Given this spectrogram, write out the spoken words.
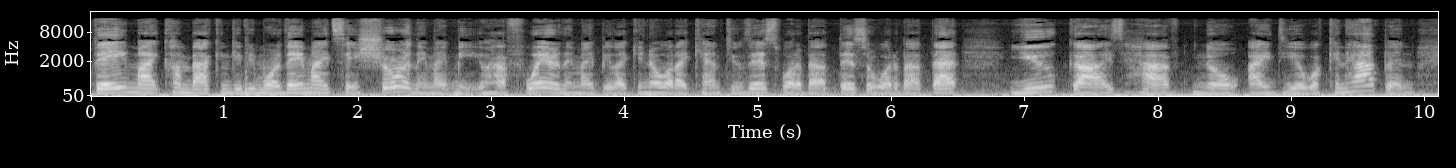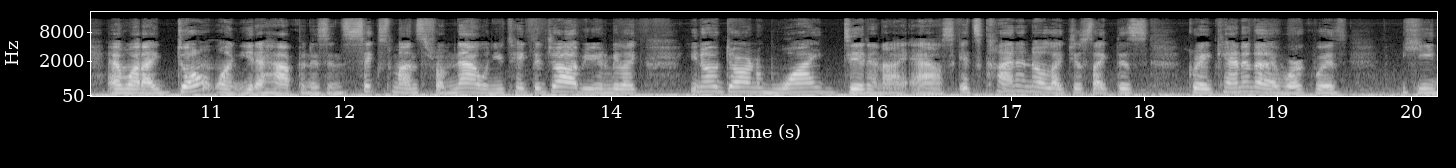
they might come back and give you more. They might say sure, they might meet you halfway, or they might be like, you know what, I can't do this. What about this, or what about that? You guys have no idea what can happen. And what I don't want you to happen is in six months from now, when you take the job, you're gonna be like, you know, darn, why didn't I ask? It's kind of no, like just like this great candidate I work with he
